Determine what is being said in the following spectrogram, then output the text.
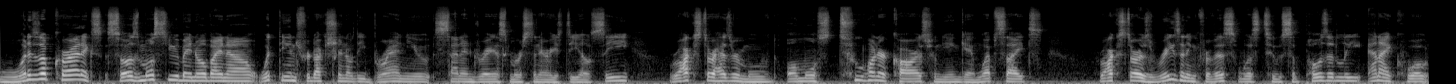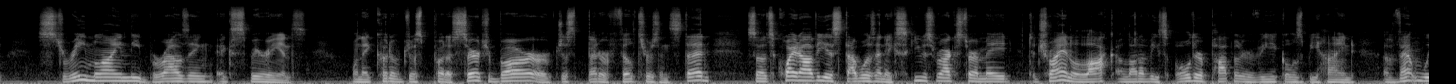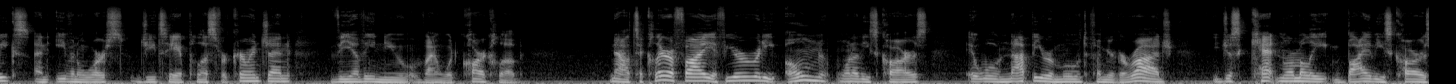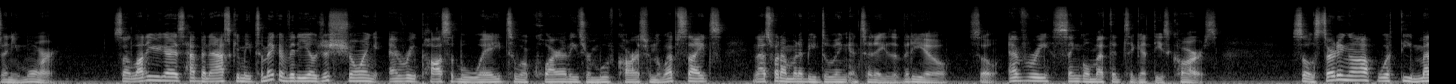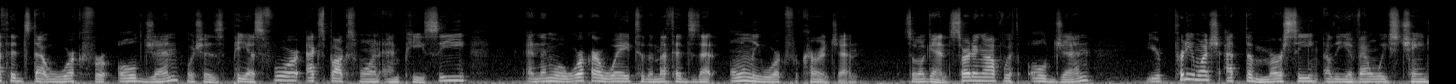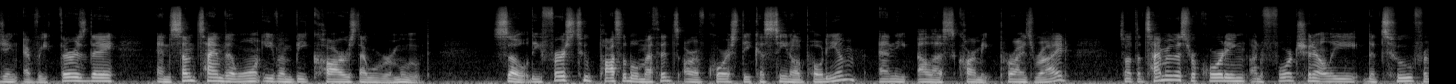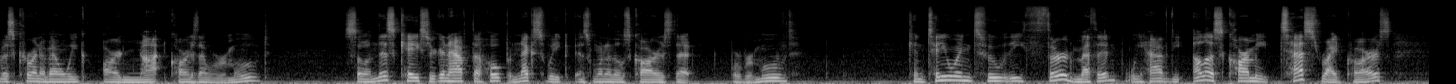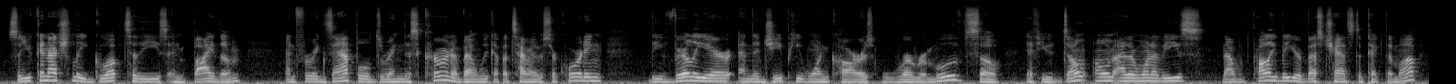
What is up, car? So as most of you may know by now, with the introduction of the brand new San Andreas Mercenaries DLC, Rockstar has removed almost 200 cars from the in-game websites. Rockstar's reasoning for this was to supposedly, and I quote, streamline the browsing experience when they could have just put a search bar or just better filters instead. So it's quite obvious that was an excuse Rockstar made to try and lock a lot of these older popular vehicles behind event weeks and even worse, GTA Plus for current gen via the new Vinewood Car Club. Now, to clarify, if you already own one of these cars, it will not be removed from your garage. You just can't normally buy these cars anymore. So a lot of you guys have been asking me to make a video just showing every possible way to acquire these removed cars from the websites, and that's what I'm going to be doing in today's video. So every single method to get these cars. So starting off with the methods that work for old gen, which is PS4, Xbox One, and PC, and then we'll work our way to the methods that only work for current gen. So again, starting off with old gen, you're pretty much at the mercy of the event weeks changing every Thursday, and sometimes it won't even be cars that were removed. So the first two possible methods are of course the Casino Podium and the LS Car Meet Prize Ride. So at the time of this recording, unfortunately, the two for this current event week are not cars that were removed. So in this case, you're going to have to hope next week is one of those cars that were removed. Continuing to the third method, we have the LS Car Meet Test Ride cars. So you can actually go up to these and buy them and for example, during this current event week at the time of this recording, the Verlier and the GP1 cars were removed. So if you don't own either one of these, that would probably be your best chance to pick them up.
